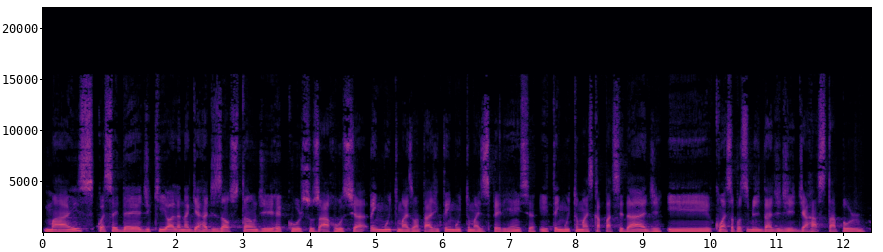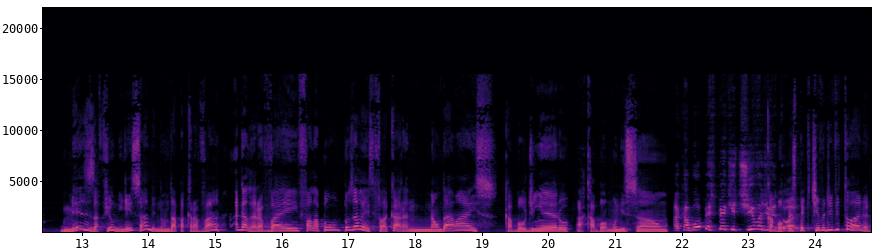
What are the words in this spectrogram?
mas com essa ideia de que, olha, na guerra de exaustão de recursos, a Rússia tem muito mais vantagem, tem muito mais experiência e tem muito mais capacidade, e com essa possibilidade de, de arrastar por meses a fio, ninguém sabe, não dá para cravar, a galera vai falar pro, pro Zelensky, falar, cara, não dá mais, acabou o dinheiro, acabou a munição. Acabou a perspectiva de acabou vitória. Acabou a perspectiva de vitória.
